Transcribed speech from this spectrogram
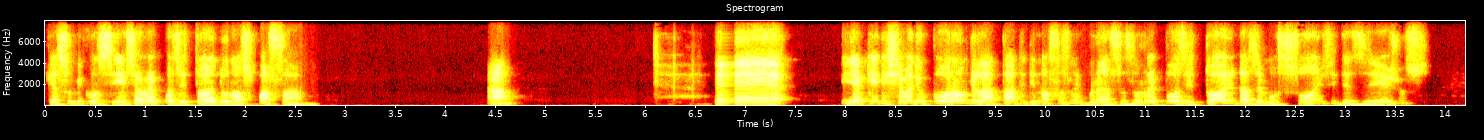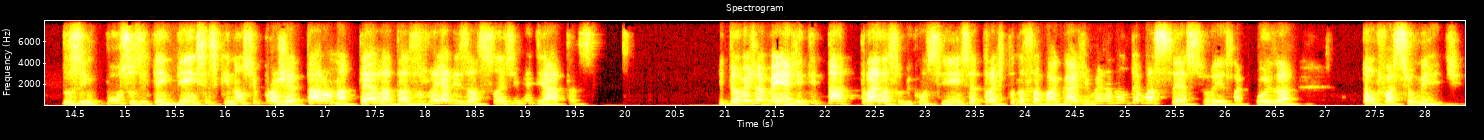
que a subconsciência é o repositório do nosso passado. Tá? É, e aqui ele chama de o porão dilatado de nossas lembranças, o repositório das emoções e desejos, dos impulsos e tendências que não se projetaram na tela das realizações imediatas. Então, veja bem, a gente está atrás da subconsciência, traz toda essa bagagem, mas não temos acesso a essa coisa tão facilmente.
